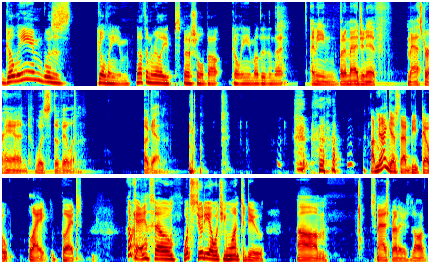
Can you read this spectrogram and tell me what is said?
Galeem was Galeem. Nothing really special about Galeem other than that. I mean, but imagine if Master Hand was the villain again. I mean, I guess that'd be dope. Like, but okay. So, what studio would you want to do? Um, Smash Brothers, dog.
